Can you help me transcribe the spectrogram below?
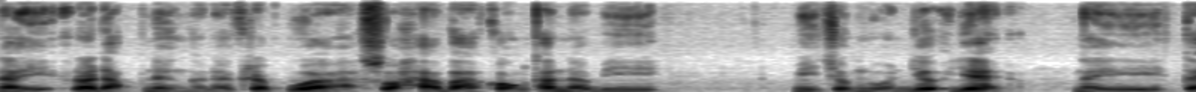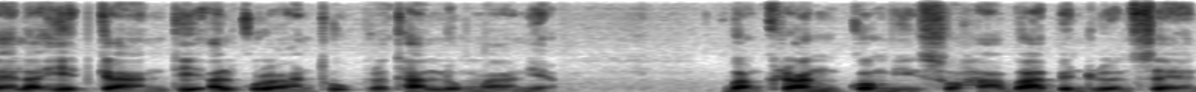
ในระดับหนึ่งนะครับว่าสหาบะของท่านนาบีมีจำนวนเยอะแยะในแต่ละเหตุการณ์ที่อัลกุรอานถูกประทานลงมาเนี่ยบางครั้งก็มีสหาบะเป็นเรือนแสน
